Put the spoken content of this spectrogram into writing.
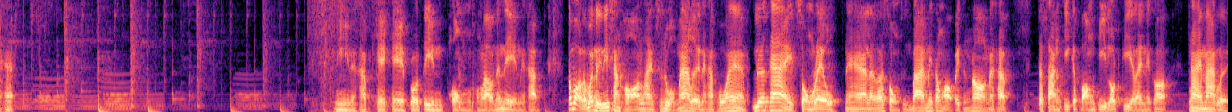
นะฮะนี่นะครับ KK โปรตีนผงของเรานั่นเองนะครับต้องบอกเลยว่าหนึ่งนี้สั่งของออนไลน์สะดวกมากเลยนะครับ เพราะว่าเลือกง่ายส่งเร็วนะฮะแล้วก็ส่งถึงบ้านไม่ต้องออกไปข้างนอกนะครับ จะสั่งกี่กระป๋องกี่รสกี่อะไรเนี่ยก็ ง่ายมากเลย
